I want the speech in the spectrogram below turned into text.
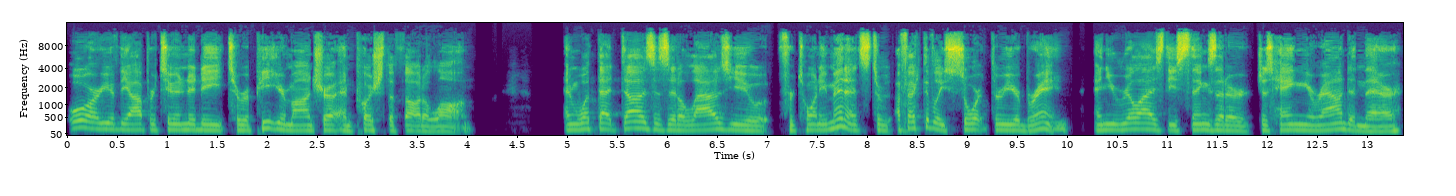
or you have the opportunity to repeat your mantra and push the thought along. And what that does is it allows you for 20 minutes to effectively sort through your brain and you realize these things that are just hanging around in there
